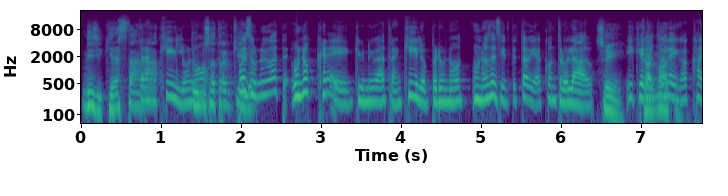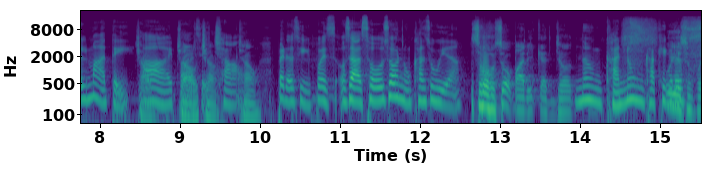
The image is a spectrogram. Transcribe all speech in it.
ni siquiera está... Tranquilo, ¿no? Uno está tranquilo. Pues uno, iba, uno cree que uno iba tranquilo, pero uno, uno se siente todavía controlado. Sí, Y que el otro le diga, cálmate. Chao, Ay, chao, parce, chao, chao, chao. Pero sí, pues, o sea, soso nunca en su vida. So, so, marica, yo... Nunca, nunca. Qué Uy, eso fue-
